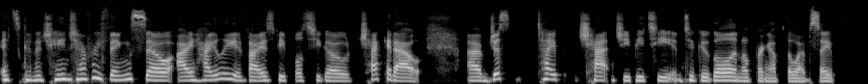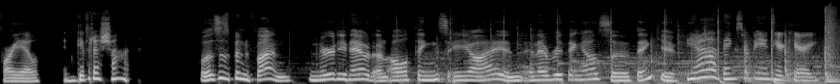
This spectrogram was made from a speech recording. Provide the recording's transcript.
It's going to change everything. So I highly advise people to go check it out. Um, just type chat GPT into Google and it'll bring up the website for you and give it a shot. Well, this has been fun nerding out on all things AI and, and everything else. So thank you. Yeah. Thanks for being here, Kerri.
